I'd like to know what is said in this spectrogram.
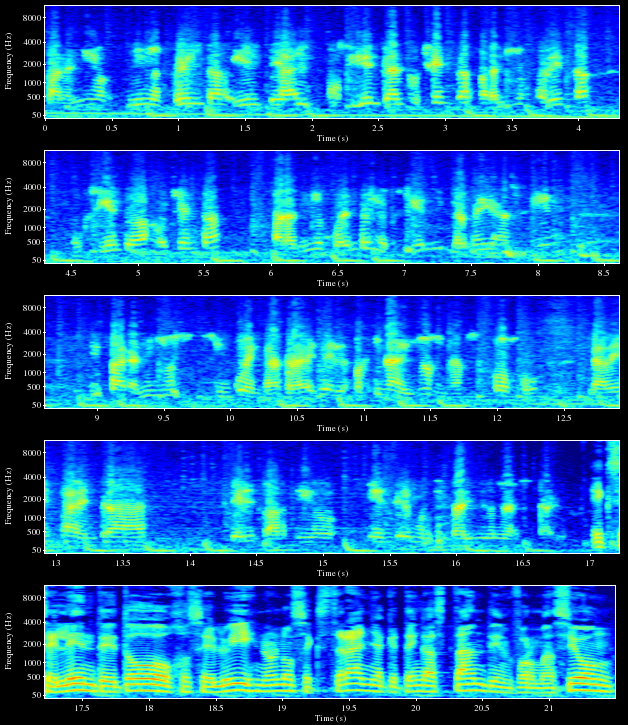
para niños, niños 30, Oriente Alto, Occidente Alto 80, para niños 40, Occidente Bajo 80, para niños 40 y Occidente Intermedia 100, y para niños 50 a través de la página de Yoinas. Ojo, la venta de entradas del partido entre Municipal y Universitario. Excelente todo, José Luis. No nos extraña que tengas tanta información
